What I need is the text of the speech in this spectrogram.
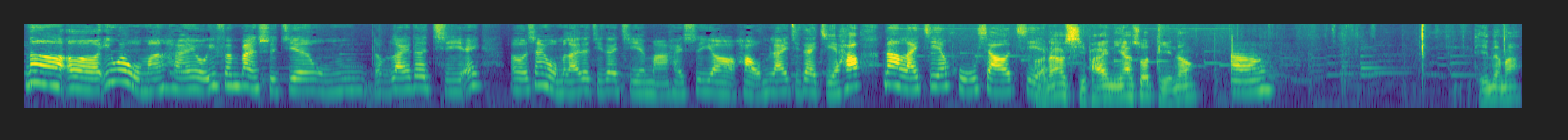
那呃，因为我们还有一分半时间，我们来得及哎，呃，现在我们来得及再接吗？还是要好？我们来得及再接。好，那来接胡小姐。那要洗牌，你要说停哦。好，停了吗？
